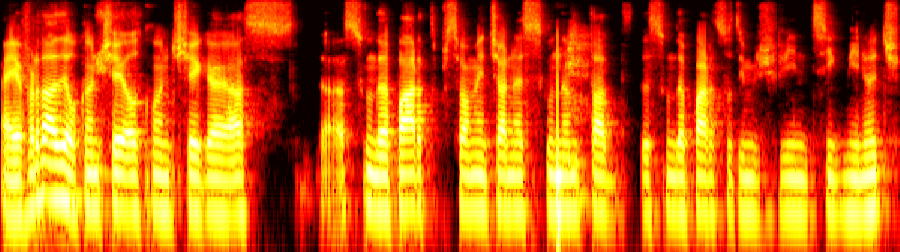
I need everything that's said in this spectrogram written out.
É, é verdade, ele quando chega, ele quando chega à, à segunda parte, principalmente já na segunda metade da segunda parte, os últimos 25 minutos,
